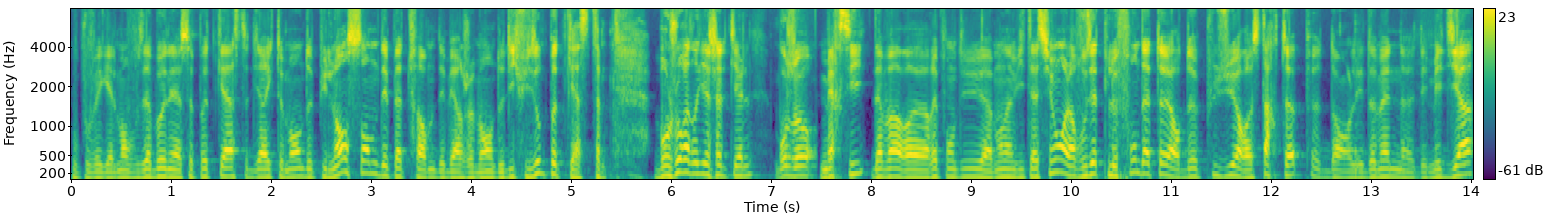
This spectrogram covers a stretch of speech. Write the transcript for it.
Vous pouvez également vous abonner à ce podcast directement depuis l'ensemble des plateformes d'hébergement de diffusion de podcasts. Bonjour Adrien Chaltiel. Bonjour. Merci d'avoir euh, répondu à mon invitation. Alors vous êtes le fondateur de plusieurs startups dans les domaines des médias,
